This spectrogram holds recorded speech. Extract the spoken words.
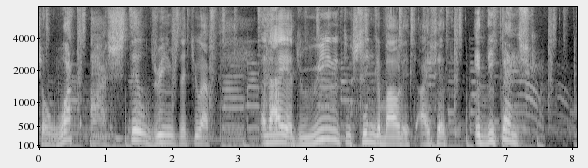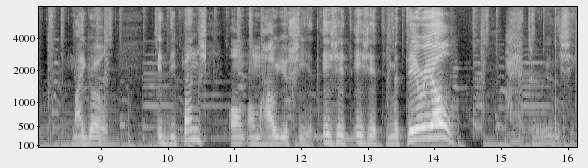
So, what are still dreams that you have? And I had really to think about it. I said, it depends, my girl. It depends on, on how you see it. Is it is it material? I had to really think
